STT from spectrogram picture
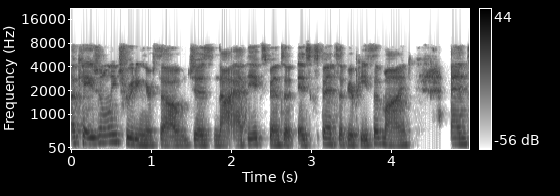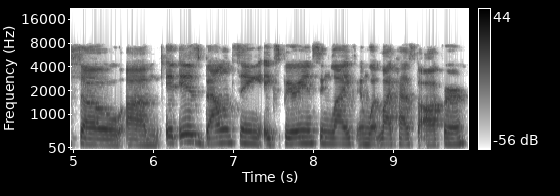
occasionally treating yourself, just not at the expense of expense of your peace of mind. And so um, it is balancing experiencing life and what life has to offer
